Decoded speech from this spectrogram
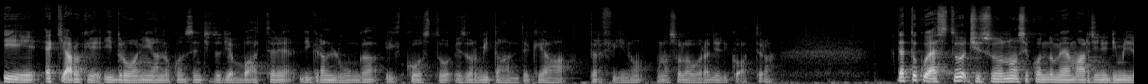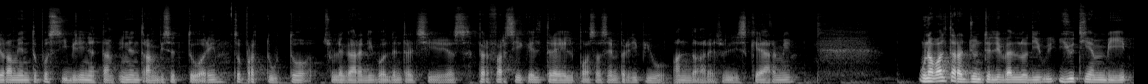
E è chiaro che i droni hanno consentito di abbattere di gran lunga il costo esorbitante che ha perfino una sola ora di elicottero. Detto questo, ci sono secondo me margini di miglioramento possibili in, et- in, entrambi i settori, soprattutto sulle gare di Golden Trail Series, per far sì che il trail possa sempre di più andare sugli schermi. Una volta raggiunto il livello di UTMB,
